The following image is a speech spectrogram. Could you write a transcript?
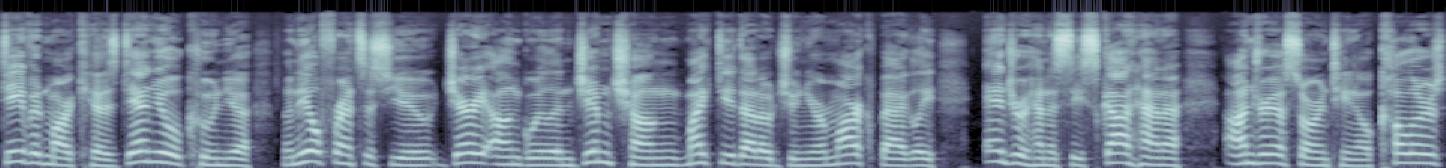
David Marquez, Daniel Acuna, Leinil Francis Yu, Jerry Anguilin, Jim Cheung, Mike Deodato Jr., Mark Bagley, Andrew Hennessy, Scott Hanna, Andrea Sorrentino, Colors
